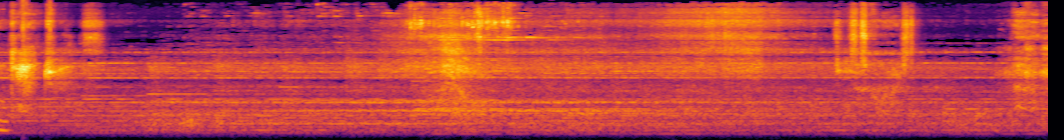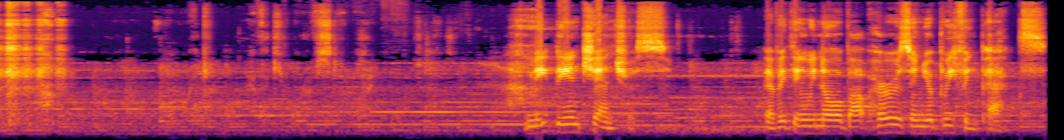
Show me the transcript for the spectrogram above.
Enchantress. Jesus Christ. Meet the Enchantress. Everything we know about her is in your briefing packs.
